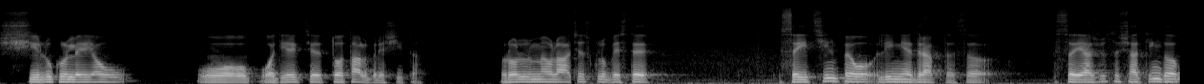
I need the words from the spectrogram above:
și lucrurile iau o, o direcție total greșită. Rolul meu la acest club este să-i țin pe o linie dreaptă, să, să-i ajut să-și atingă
